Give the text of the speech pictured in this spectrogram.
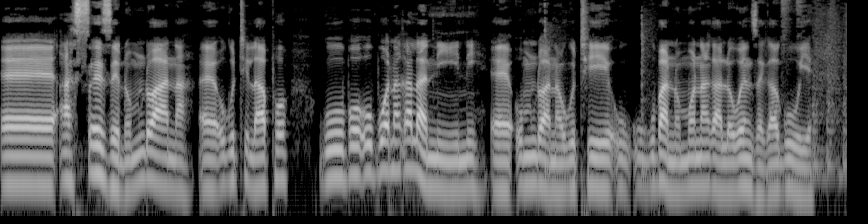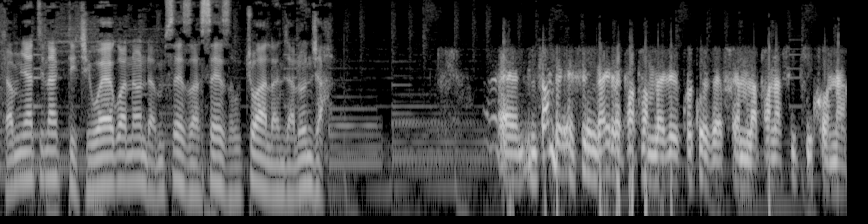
eh aseze nomntwana eh ukuthi lapho kubo ubonakala nini eh umntwana ukuthi ukuba kuba nomonakalo wenzeka kuye. Mhlawumnye athi nakudijiweko anonda mseza seza utshwala njalo njalo. Um mhlambe singayirepha mlaleli kwekwez f m laphana sithi khona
